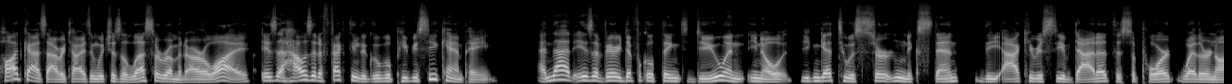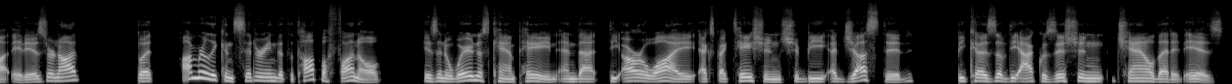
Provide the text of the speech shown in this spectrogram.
podcast advertising, which is a lesser an ROI, is it, how is it affecting the Google PPC campaign? And that is a very difficult thing to do. And, you know, you can get to a certain extent the accuracy of data to support whether or not it is or not. I'm really considering that the top of funnel is an awareness campaign and that the ROI expectation should be adjusted because of the acquisition channel that it is.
